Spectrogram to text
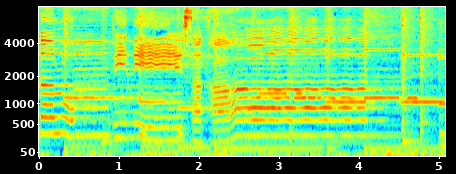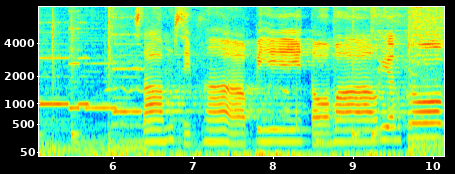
นลุมพินีสถาน สามสิบห้าปีต่อมาเวียนครบ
